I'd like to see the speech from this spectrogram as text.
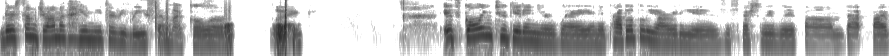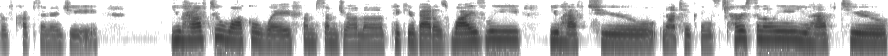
there's some drama that you need to release and let go of. Like, it's going to get in your way, and it probably already is, especially with um, that Five of Cups energy. You have to walk away from some drama, pick your battles wisely. You have to not take things personally. You have to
